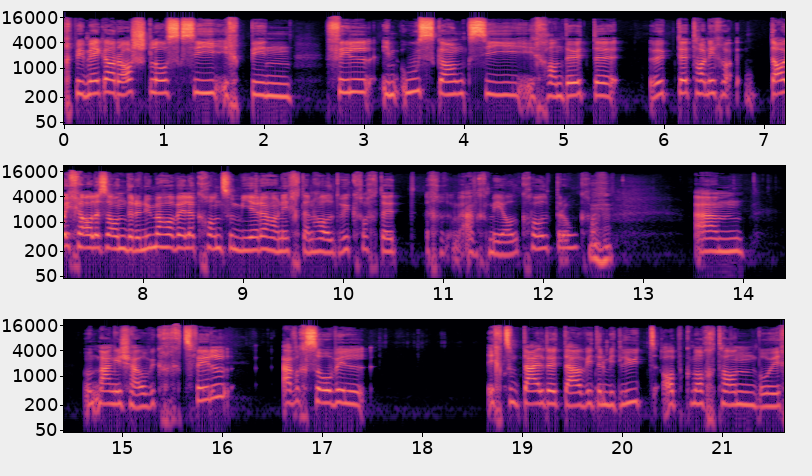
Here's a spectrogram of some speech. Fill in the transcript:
Ich bin mega rastlos gewesen, ich bin viel im Ausgang gewesen, ich habe dort, äh, dort habe ich, da ich alles andere nicht mehr wollte konsumieren, habe ich dann halt wirklich dort einfach mehr Alkohol getrunken. Ähm, und manchmal auch wirklich zu viel. Einfach so, weil ich zum Teil dort auch wieder mit Leuten abgemacht habe, wo, ich,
